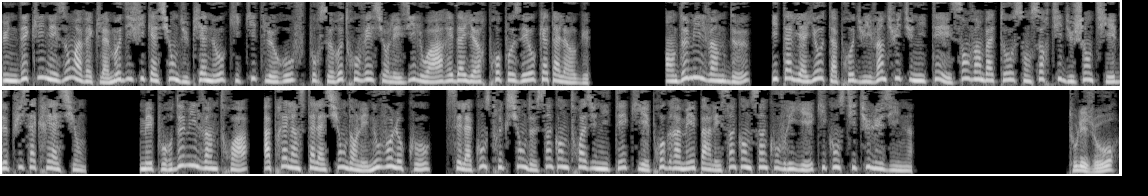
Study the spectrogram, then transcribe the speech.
Une déclinaison avec la modification du piano qui quitte le roof pour se retrouver sur les îloirs est d'ailleurs proposée au catalogue. En 2022, Italia Yacht a produit 28 unités et 120 bateaux sont sortis du chantier depuis sa création. Mais pour 2023, après l'installation dans les nouveaux locaux, c'est la construction de 53 unités qui est programmée par les 55 ouvriers qui constituent l'usine. Tous les jours,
